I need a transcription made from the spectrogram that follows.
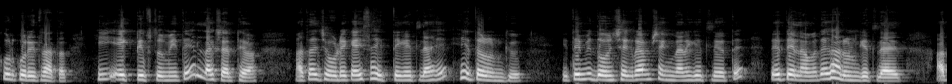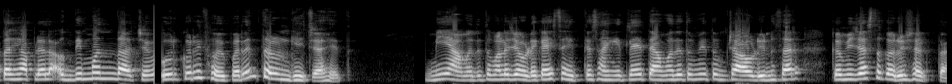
कुरकुरीत राहतात. ही एक टिप्स तुम्ही ते लक्षात ठेवा. आता जेवढे काही साहित्य घेतले आहे हे तळून घेऊ. इथे मी दोनशे ग्रॅम शेंगदाणे घेतले होते. ते तेलामध्ये घालून घेतले आहेत. आता हे आपल्याला अगदी मंदाचे कुरकुरीत होईपर्यंत तळून घ्यायचे आहेत. मी यामध्ये तुम्हाला जेवढे काही साहित्य सांगितले आहे त्यामध्ये तुम्ही तुमच्या आवडीनुसार कमी जास्त करू शकता.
